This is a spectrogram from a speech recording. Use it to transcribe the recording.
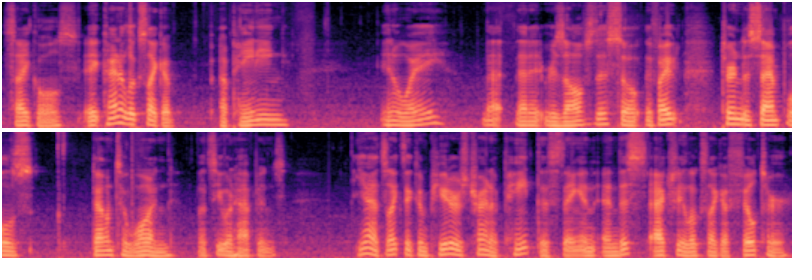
cycles. It kind of looks like a a painting in a way that that it resolves this. So if I turn the samples down to one, let's see what happens. Yeah, it's like the computer is trying to paint this thing, and, and this actually looks like a filter,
